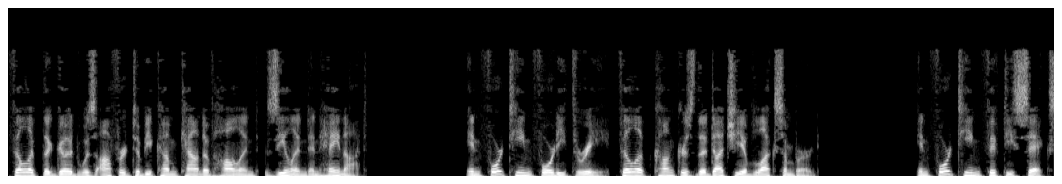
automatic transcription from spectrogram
Philip the Good was offered to become Count of Holland, Zeeland, and Hainaut. In 1443, Philip conquers the Duchy of Luxembourg. In 1456,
